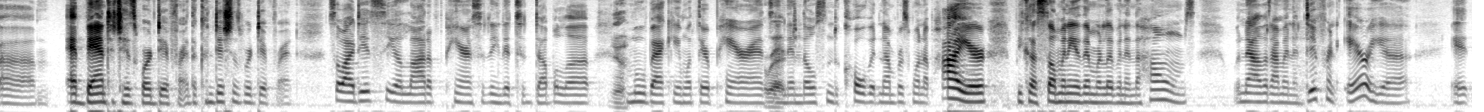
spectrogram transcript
um, advantages were different. The conditions were different. So I did see a lot of parents that needed to double up, Yeah. move back in with their parents, Correct. and then those the COVID numbers went up higher because so many of them are living in the homes. But now that I'm in a different area, it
